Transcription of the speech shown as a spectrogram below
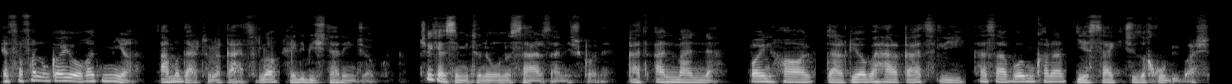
انصافا اون گاهی اوقات میاد اما در طول قتلا خیلی بیشتر اینجا بود. چه کسی می‌تونه اونو سرزنش کنه؟ قطعا من نه. با این حال در قیاب هر قتلی تصور می‌کنم یه سگ چیز خوبی باشه.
